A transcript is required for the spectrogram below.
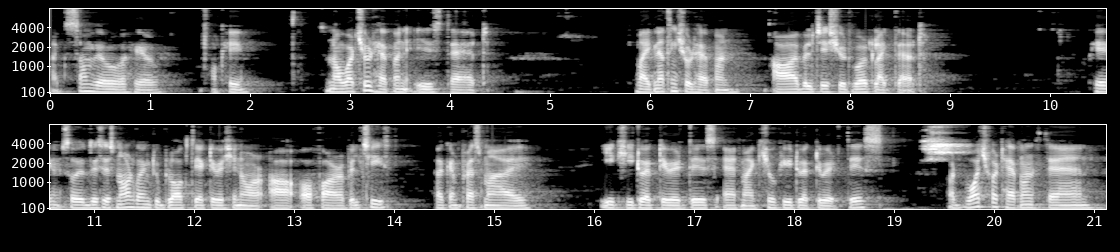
like somewhere over here. Okay so now what should happen is that like nothing should happen. Our ability should work like that. Okay so this is not going to block the activation or uh, of our abilities. I can press my E key to activate this and my Q key to activate this. But watch what happens then.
